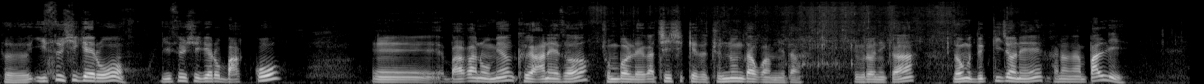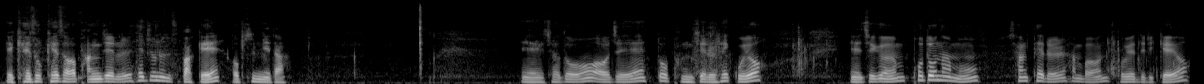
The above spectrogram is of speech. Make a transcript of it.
그 이쑤시개로 이쑤시개로 막고 예, 막아 놓으면 그 안에서 존벌레가 질식해서 죽는다고 합니다. 그러니까 너무 늦기 전에 가능한 빨리 예, 계속해서 방제를 해주는 수밖에 없습니다. 예, 저도 어제 또 방제를 했고요. 예, 지금 포도나무 상태를 한번 보여드릴게요.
